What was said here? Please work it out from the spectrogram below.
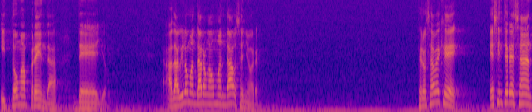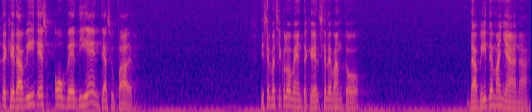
y toma prenda de ellos. A David lo mandaron a un mandado, señores. Pero sabe que es interesante que David es obediente a su padre. Dice el versículo 20 que él se levantó, David de mañana,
